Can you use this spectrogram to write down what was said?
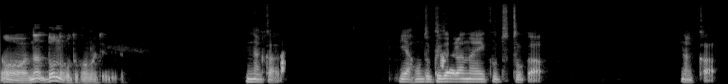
ああ、な、どんなこと考えてるんだよ。なんか、いや、ほんとくだらないこととか、なんか、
